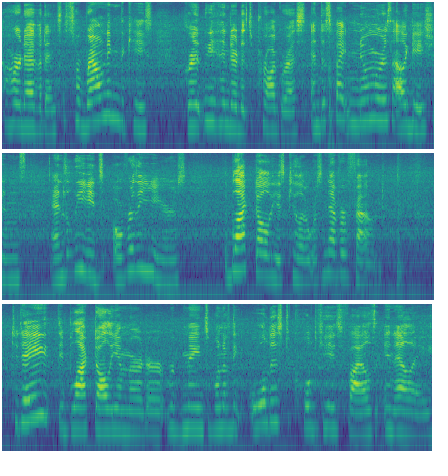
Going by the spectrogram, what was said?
hard evidence surrounding the case greatly hindered its progress, and despite numerous allegations and leads over the years, the Black Dahlia's killer was never found. Today, the Black Dahlia murder remains one of the oldest cold case files in LA,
